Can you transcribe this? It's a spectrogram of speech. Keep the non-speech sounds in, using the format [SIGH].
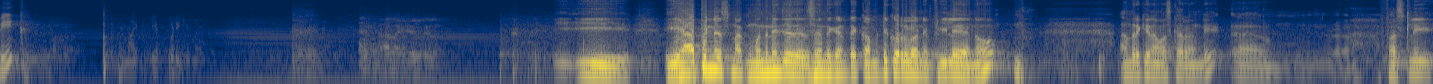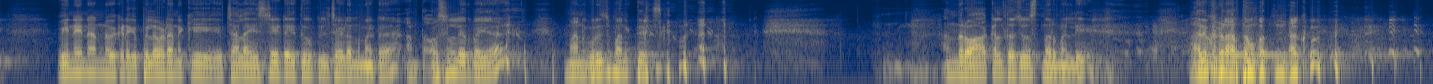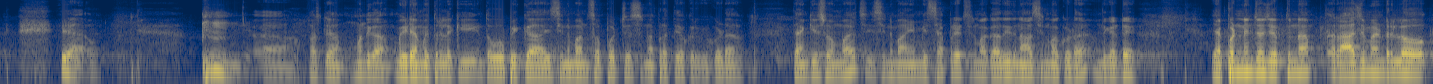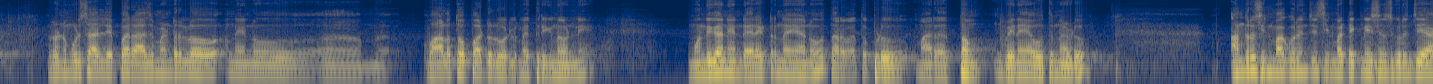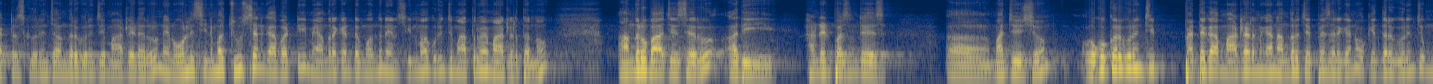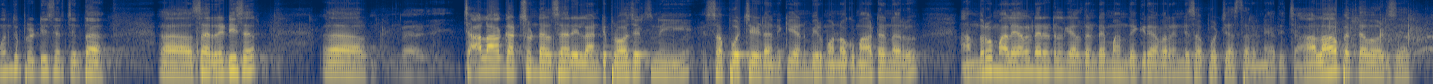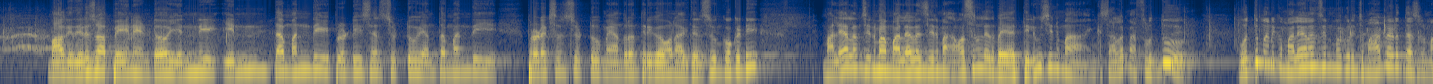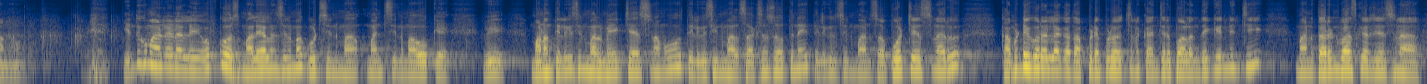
Speak ఈ- ఈ happiness నాకు ముందు నుంచే తెలుసు ఎందుకంటే కమిటీ కూరలో నేను ఫీల్ అయ్యాను. అందరికీ నమస్కారం అండి. ఫస్ట్లీ వినయ్ నన్ను ఇక్కడికి పిలవడానికి చాలా హెసిటేట్ అవుతూ పిలిచాడు అనమాట అంత అవసరం లేదు భయ్య. మన గురించి మనకు తెలుసు కదా. అందరూ ఆకలితో చూస్తున్నారు మళ్ళీ. అది కూడా అర్థమవుతుంది నాకు. యా ఫస్ట్ ముందుగా మీడియా మిత్రులకి ఇంత ఓపిక్గా ఈ సినిమాని సపోర్ట్ చేస్తున్న ప్రతి ఒక్కరికి కూడా థ్యాంక్ యూ సో మచ్ ఈ సినిమా ఏమి సెపరేట్ సినిమా కాదు ఇది నా సినిమా కూడా. ఎందుకంటే ఎప్పటి నుంచో చెప్తున్నా రాజమండ్రిలో రెండు మూడు సార్లు చెప్పా రాజమండ్రిలో నేను వాళ్ళతో పాటు రోడ్ల మీద తిరిగినోడిని. ముందుగా నేను డైరెక్టర్ని అయ్యాను తర్వాత ఇప్పుడు మా రత్నం వినయ్ అవుతున్నాడు. అందరూ సినిమా గురించి సినిమా టెక్నీషియన్స్ గురించి యాక్టర్స్ గురించి అందరి గురించి మాట్లాడారు. నేను ఓన్లీ సినిమా చూశాను కాబట్టి మీ అందరికంటే ముందు నేను సినిమా గురించి మాత్రమే మాట్లాడతాను. అందరూ బాగా చేశారు. అది హండ్రెడ్ పర్సెంటేజ్ మంచి విషయం. ఒక్కొక్కరి గురించి పెద్దగా మాట్లాడను కానీ అందరూ చెప్పేశారు కానీ ఒక ఇద్దరు గురించి ముందు producer Chinta sir Reddy sir చాలా గట్స్ ఉండాలి సార్ ఇలాంటి ప్రాజెక్ట్స్ని సపోర్ట్ చేయడానికి. అండ్ మీరు మొన్న ఒక మాట అన్నారు అందరూ మలయాళం డైరెక్టర్కి వెళ్తుంటే మన దగ్గర ఎవరండి సపోర్ట్ చేస్తారని. అది చాలా పెద్ద వర్డ్ సార్. మాకు తెలుసు ఆ పెయిన్ ఏంటో ఎన్ని ఎంతమంది ప్రొడ్యూసర్స్ చుట్టూ ఎంతమంది ప్రొడక్షన్స్ చుట్టూ మేము అందరం తిరిగామో నాకు తెలుసు. ఇంకొకటి మలయాళం సినిమా మలయాళం సినిమా అవసరం లేదు భయ తెలుగు సినిమా. ఇంకా చాలా అసలు వద్దు. వద్దు మనకి మలయాళం సినిమా గురించి మాట్లాడద్దు అసలు మనం. ఎందుకు మాట్లాడాలి? Of course Malayalam cinema good cinema మంచి సినిమా ఓకే. వి- మనం తెలుగు సినిమాలు మేక్ చేస్తున్నాము తెలుగు సినిమాలు సక్సెస్ అవుతున్నాయి తెలుగు సినిమాని సపోర్ట్ చేస్తున్నారు. కమిటీ గొర్రెలే కదా అప్పుడెప్పుడు వచ్చిన కంచరపాలెం దగ్గర నుంచి మన తరుణ్ భాస్కర్ చేసిన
